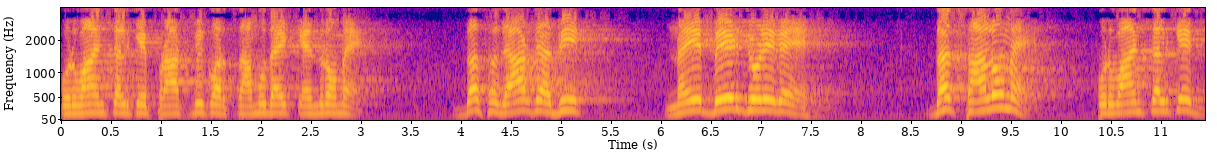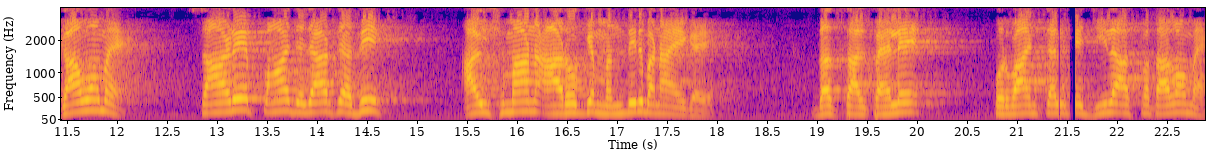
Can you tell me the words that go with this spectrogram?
पूर्वांचल के प्राथमिक और सामुदायिक केंद्रों में दस हज़ार से अधिक नए बेड जोड़े गए हैं। दस सालों में पूर्वांचल के गाँवों में साढ़े पाँच हज़ार से अधिक आयुष्मान आरोग्य मंदिर बनाए गए। दस साल पहले पूर्वांचल के जिला अस्पतालों में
